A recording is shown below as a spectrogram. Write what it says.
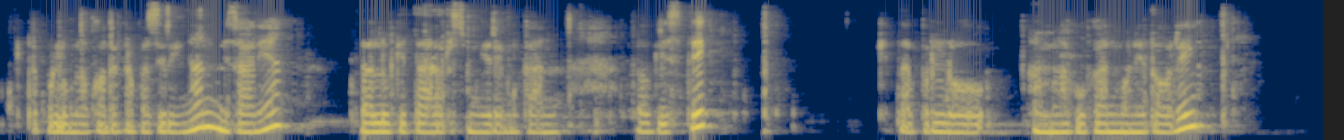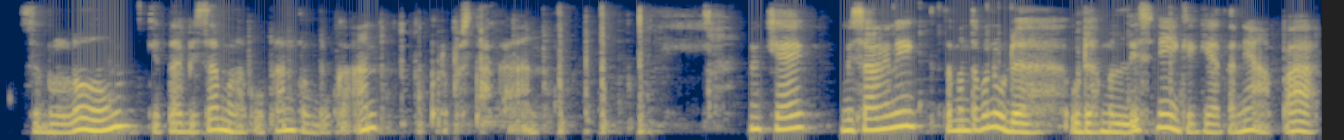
Kita perlu melakukan renovasi ringan misalnya. Lalu kita harus mengirimkan logistik. Kita perlu eh, melakukan monitoring sebelum kita bisa melakukan pembukaan perpustakaan. Oke okay. misalnya nih teman-teman udah udah melis nih kegiatannya apa?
